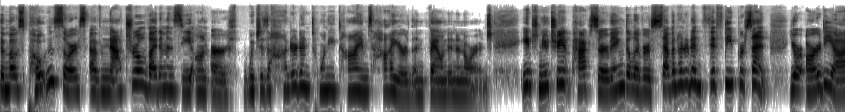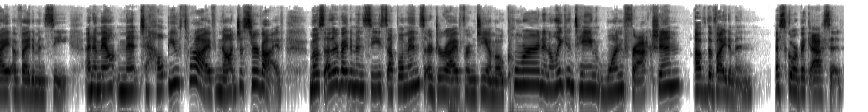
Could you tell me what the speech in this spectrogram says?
the most potent source of natural vitamin C on earth, which is 120 times higher than found in an orange. Each nutrient packed serving delivers 750% your RDI of vitamin C, an amount meant to help you thrive, not just survive. Most other vitamin C supplements are derived from GMO corn and only contain one fraction of the vitamin, ascorbic acid.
